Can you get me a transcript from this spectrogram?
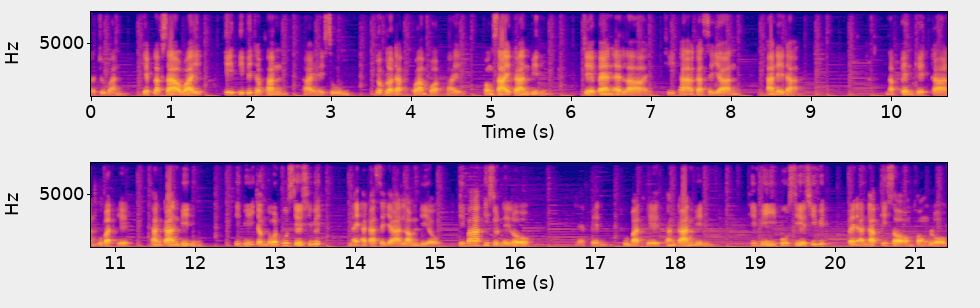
ปัจจุบัน เก็บรักษาไว้ที่พิพิธภัณฑ์ภายในศูนย์ ยกระดับความปลอดภัยของสายการบิน Japan Airlines ที่ท่าอากาศยานฮาเนดะนับเป็นเหตุการณ์อุบัติเหตุทางการบินที่มีจำนวนผู้เสียชีวิตในอากาศยานลำเดียวที่มากที่สุดในโลก และเป็นอุบัติเหตุทางการบิน ที่มีผู้เสียชีวิตเป็นอันดับที่ 2 ของโลก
